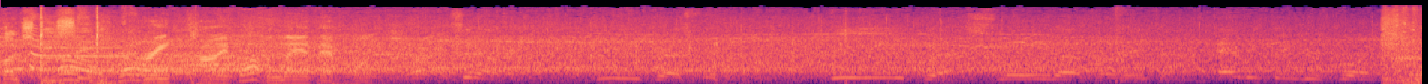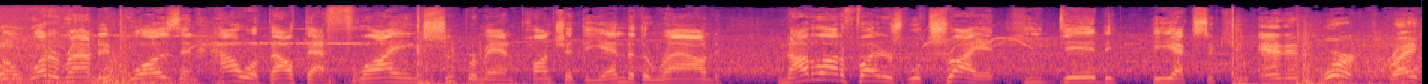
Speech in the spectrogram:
Punch, DC. Oh, Great time to land that punch. Sit down. Big breath, Big breath. Slow that heart rate down. Everything you're throwing. Well, what a round it was, and how about that flying Superman punch at the end of the round? Not a lot of fighters will try it. He did, he executed. And it worked, right?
